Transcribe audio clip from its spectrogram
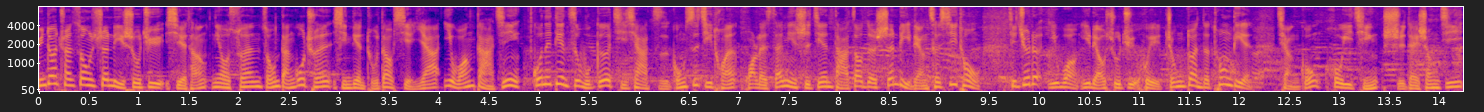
云端传送生理数据，血糖、尿酸、总胆固醇、心电图到血压，一网打尽。国内电子五哥旗下子公司集团花了三年时间打造的生理量测系统，解决了以往医疗数据会中断的痛点，抢攻后疫情时代商机。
